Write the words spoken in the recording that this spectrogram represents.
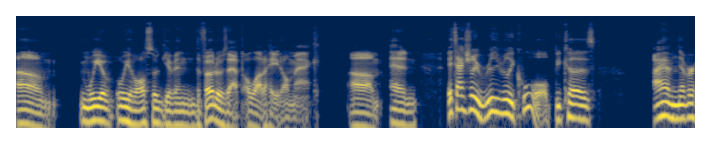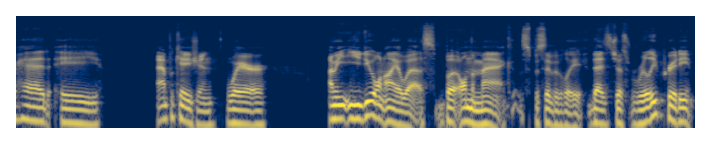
um, we have we have also given the Photos app a lot of hate on Mac, um, and it's actually really really cool because I have never had a application where, I mean, you do on iOS, but on the Mac specifically, that's just really pretty.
